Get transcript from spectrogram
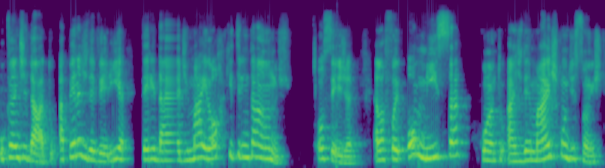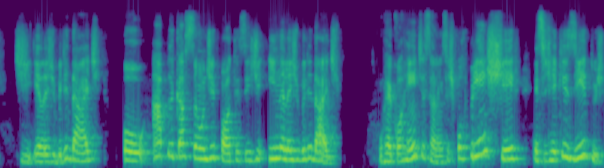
o candidato apenas deveria ter idade maior que 30 anos. Ou seja, ela foi omissa quanto às demais condições de elegibilidade ou aplicação de hipóteses de inelegibilidade. O recorrente, excelências, por preencher esses requisitos,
